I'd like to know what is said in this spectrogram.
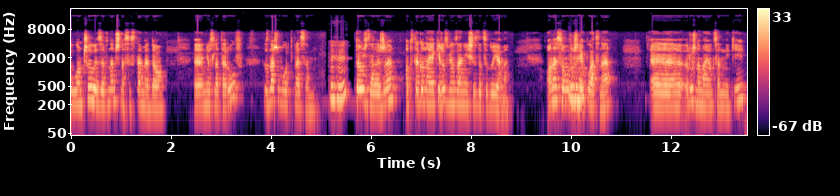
łączyły zewnętrzne systemy do newsletterów z naszym WordPressem. Mhm. To już zależy od tego, na jakie rozwiązanie się zdecydujemy. One są mhm. różnie płatne, e, różne mają cenniki.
